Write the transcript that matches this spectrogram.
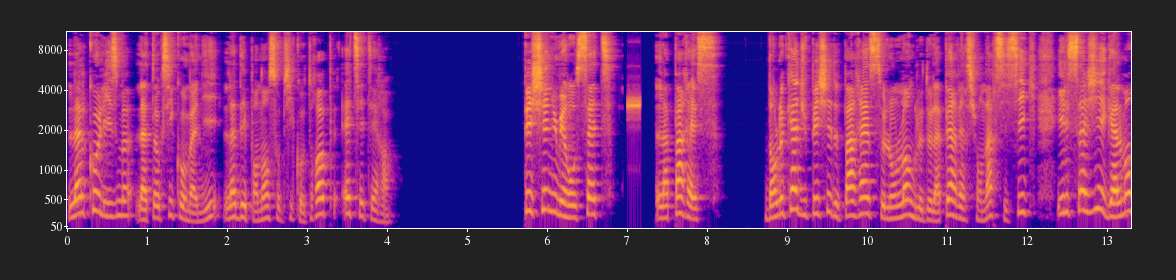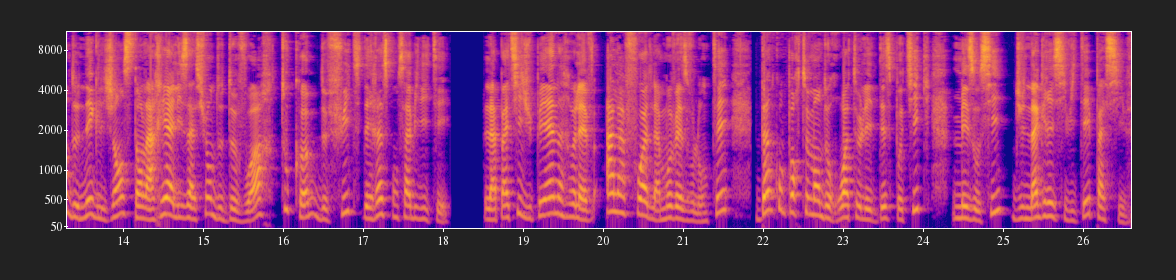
l'alcoolisme, la toxicomanie, la dépendance aux psychotropes, etc. Péché numéro 7. La paresse. Dans le cas du péché de paresse selon l'angle de la perversion narcissique, il s'agit également de négligence dans la réalisation de devoirs, tout comme de fuite des responsabilités. L'apathie du PN relève à la fois de la mauvaise volonté, d'un comportement de roitelet despotique, mais aussi d'une agressivité passive.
